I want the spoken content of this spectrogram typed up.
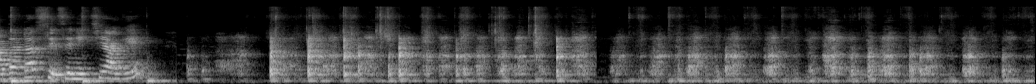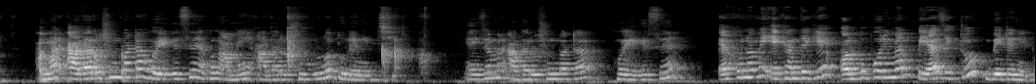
আদাটা শেষে নিচ্ছি আগে। আমার আদা রসুন বাটা হয়ে গেছে, এখন আমি আদা রসুনগুলো তুলে নিচ্ছি। এই যে আমার আদা রসুন বাটা হয়ে গেছে। এখন আমি এখান থেকে অল্প পরিমাণ পেঁয়াজ একটু বেটে নিব।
